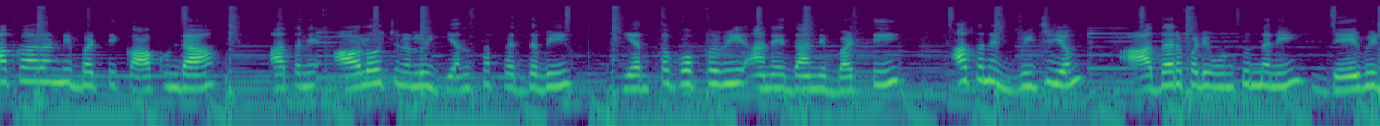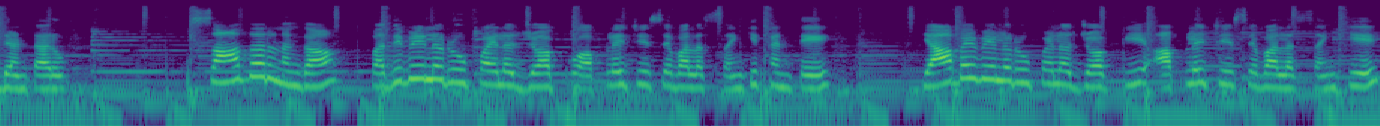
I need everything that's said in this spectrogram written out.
ఆకారాన్ని బట్టి కాకుండా అతని ఆలోచనలు ఎంత పెద్దవి ఎంత గొప్పవి అనే దాన్ని బట్టి అతని విజయం ఆధారపడి ఉంటుందని డేవిడ్ అంటారు. సాధారణంగా పదివేల రూపాయల జాబ్కు అప్లై చేసే వాళ్ళ సంఖ్య కంటే యాభై వేల రూపాయల జాబ్కి అప్లై చేసే వాళ్ళ సంఖ్యే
